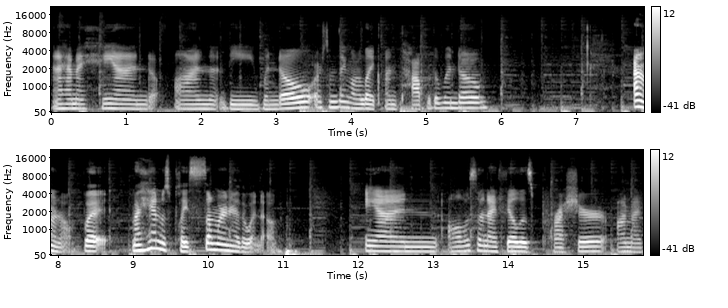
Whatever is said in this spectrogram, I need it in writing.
and I had my hand on the window or something, or like on top of the window. I don't know, but my hand was placed somewhere near the window. And all of a sudden I feel this pressure on my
